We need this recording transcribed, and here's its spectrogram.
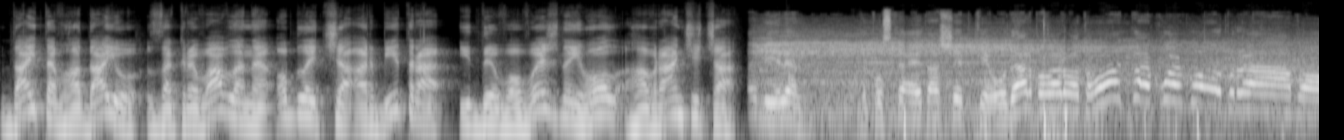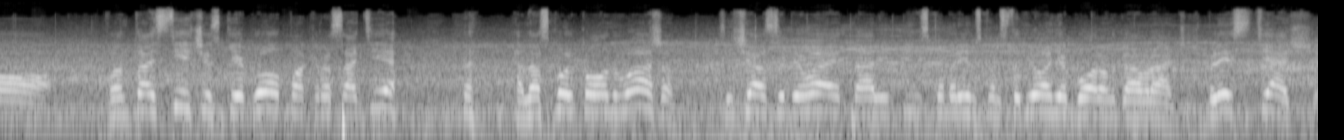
Дайте вгадаю, закривавлене обличчя арбітра і дивовижний гол Гавранчича. Билин допускает ошибки. Удар по воротам. Вот какой гол! Браво! Фантастический гол по красоте. А насколько он важен, сейчас забивает на Олимпийском римском стадионе Горан Гавранчич. Блестяще.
